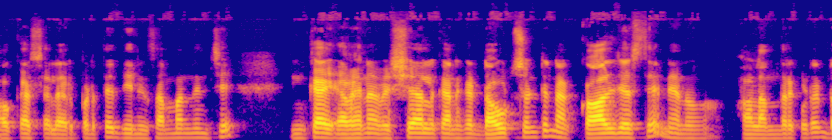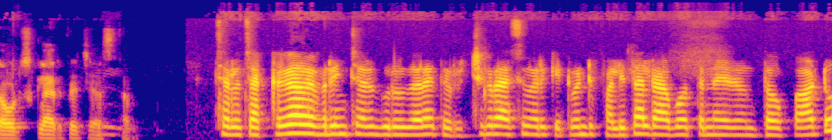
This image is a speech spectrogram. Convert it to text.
అవకాశాలు ఏర్పడితే దీనికి సంబంధించి ఇంకా ఏమైనా విషయాలు కనుక డౌట్స్ ఉంటే నాకు కాల్ చేస్తే నేను వాళ్ళందరూ కూడా డౌట్స్ క్లారిఫై చేస్తాను. చాలా చక్కగా వివరించారు గురుగారు అయితే వృశ్చిక రాశి వారికి ఎటువంటి ఫలితాలు రాబోతున్నాయంతో పాటు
